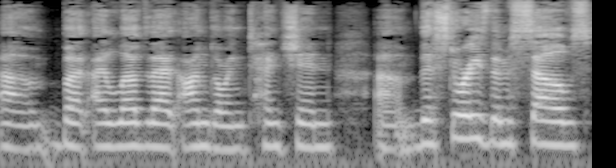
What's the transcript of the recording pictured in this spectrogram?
um, but I love that ongoing tension. Um, the stories themselves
